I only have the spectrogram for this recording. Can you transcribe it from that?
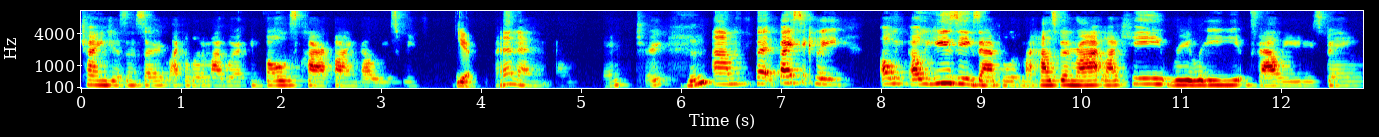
changes and so like a lot of my work involves clarifying values with yeah women and, and men true mm-hmm. um but basically I'll, I'll use the example of my husband, right? Like he really values being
